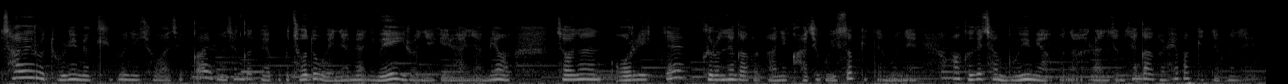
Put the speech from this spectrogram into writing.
사회로 돌리면 기분이 좋아질까? 이런 생각도 해보고 저도 왜냐면 왜 이런 얘기를 하냐면 저는 어릴 때 그런 생각을 많이 가지고 있었기 때문에 아 그게 참 무의미하구나 라는 좀 생각을 해봤기 때문에요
